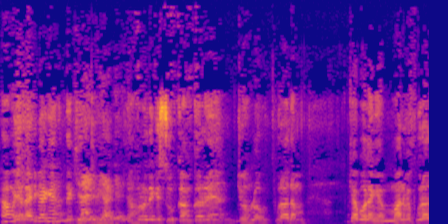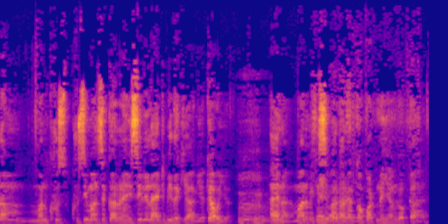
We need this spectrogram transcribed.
हाँ भैया लाइट भी आ गया ना? देखिए। लाइट भी आ गया हम लोग देखिए शुभ काम कर रहे हैं जो हम लोग पूरा एकदम क्या बोलेंगे मन में पूरा एकदम मन खुश खुशी मन से कर रहे हैं इसीलिए लाइट भी देखिए आ गया। क्या भैया? हम्म। है ना? मन में किसी प्रकार का कपट नहीं हम लोग का है।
